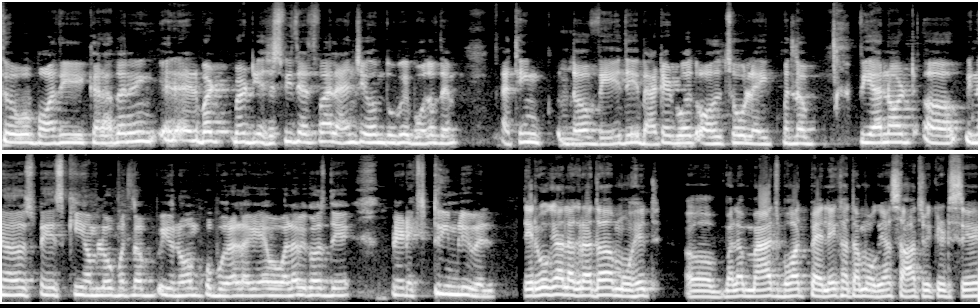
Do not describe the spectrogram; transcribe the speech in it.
तो वो बहुत ही करा था। नहीं but but Yashasvi Jaiswal and Shivam Dube both of them I think mm. the way they batted was also like मतलब we are not uh, in a space कि हम लोग मतलब you know हमको बुरा लगे वो वाला because they played extremely well. तेरे को क्या लग रहा था मोहित मतलब मैच बहुत पहले ख़त्म हो गया सात विकेट से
